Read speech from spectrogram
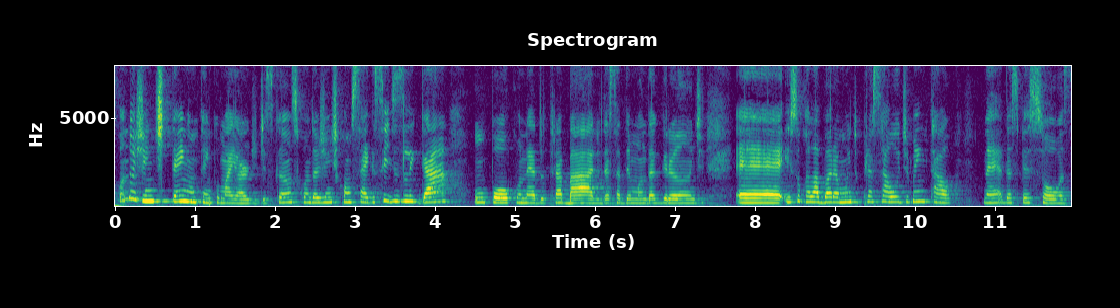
Quando a gente tem um tempo maior de descanso, quando a gente consegue se desligar um pouco né, do trabalho, dessa demanda grande, é, isso colabora muito para a saúde mental né, das pessoas.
